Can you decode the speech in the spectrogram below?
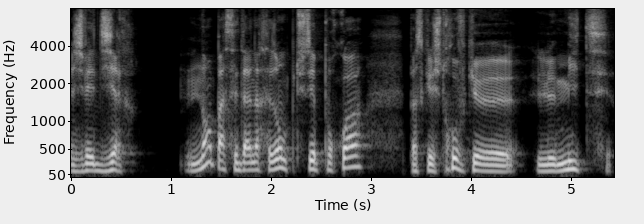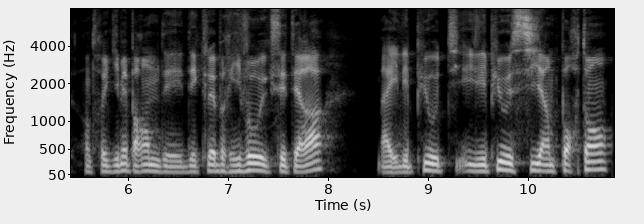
je vais dire non, pas ces dernières saisons. Tu sais pourquoi? Parce que je trouve que le mythe entre guillemets, par exemple, des, clubs rivaux, etc. Bah, il est plus il est plus aussi important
